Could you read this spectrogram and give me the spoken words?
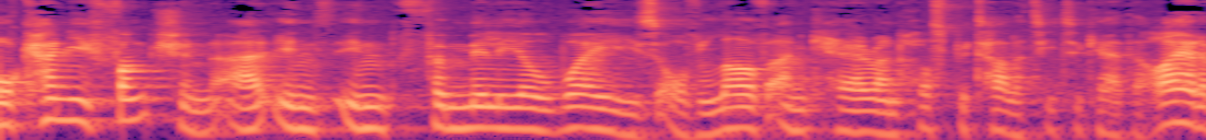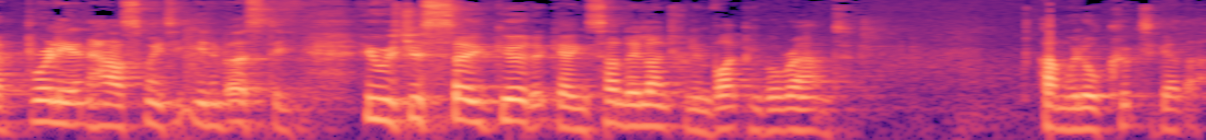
Or can you function uh, in, in familial ways of love and care and hospitality together? I had a brilliant housemate at university who was just so good at going Sunday lunch, we'll invite people round and we'll all cook together.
